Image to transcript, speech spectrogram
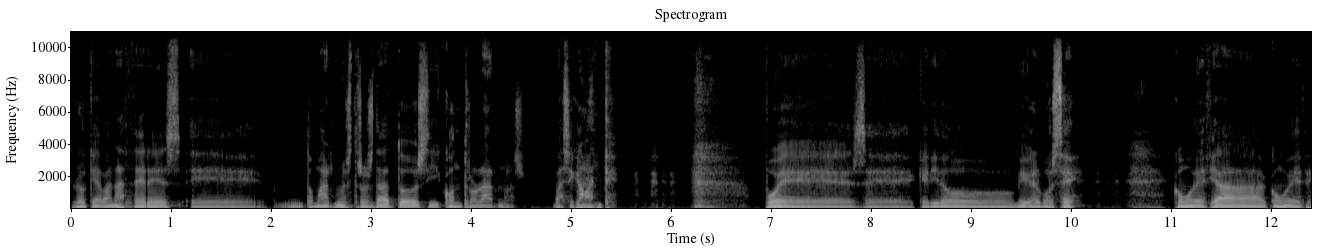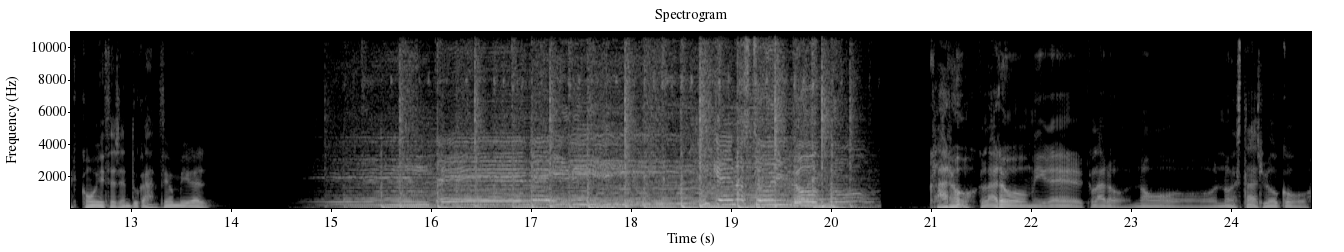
lo que van a hacer es eh, tomar nuestros datos y controlarnos, básicamente. Pues, querido Miguel Bosé, como decía, como, como dices en tu canción, Miguel. Claro, claro, Miguel, claro, no, no estás loco.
